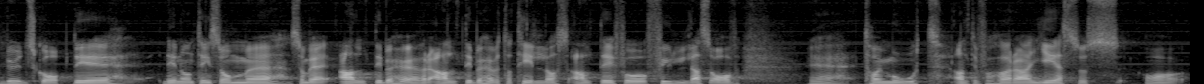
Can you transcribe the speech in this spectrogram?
budskap det, det är någonting som, eh, som vi alltid behöver, alltid behöver ta till oss, alltid få fyllas av, eh, ta emot, alltid få höra Jesus och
